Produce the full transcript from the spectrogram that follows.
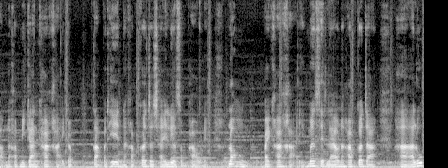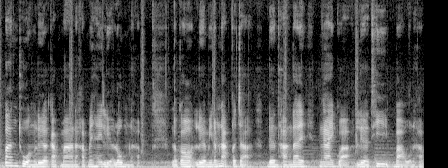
3นะครับมีการค้าขายกับต่างประเทศนะครับ ก็จะใช้เรือสำเภาเนี่ยล่องไปค้าขายเมื่อเสร็จแล้วนะครับ ก็จะหารูปปั้นถ่วงเรือกลับมานะครับ ไม่ให้เรือล่มนะครับ แล้วก็เรือมีน้ำหนักก็จะเดินทางได้ง่ายกว่าเรือที่เบานะครับ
